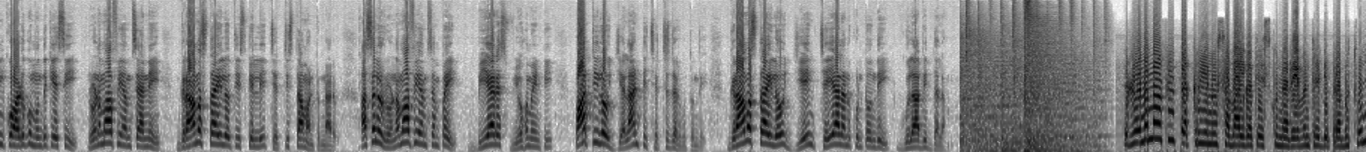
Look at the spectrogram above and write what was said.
ఇంకో అడుగు ముందుకేసి రుణమాఫీ అంశాన్ని గ్రామస్థాయిలో తీసుకెళ్ళి చర్చిస్తామంటున్నారు. అసలు రుణమాఫీ అంశంపై బీఆర్ఎస్ వ్యూహమేంటి? పార్టీలో ఎలాంటి చర్చ జరుగుతుంది? గ్రామస్థాయిలో ఏం చేయాలనుకుంటోంది గులాబీ దళం? రుణమాఫీ ప్రక్రియను సవాల్గా తీసుకున్న రేవంత్ రెడ్డి ప్రభుత్వం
